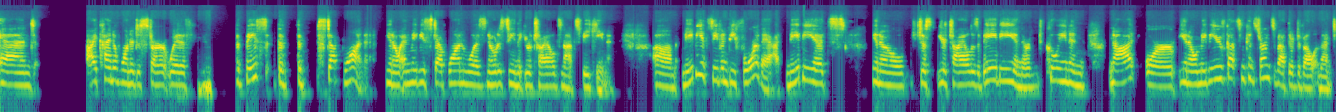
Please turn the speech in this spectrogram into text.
And i kind of wanted to start with the base the, the step one you know and maybe step one was noticing that your child's not speaking. Um, maybe it's even before that. Maybe it's you know, just your child is a baby and they're cooing and not, or, you know, maybe you've got some concerns about their development.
